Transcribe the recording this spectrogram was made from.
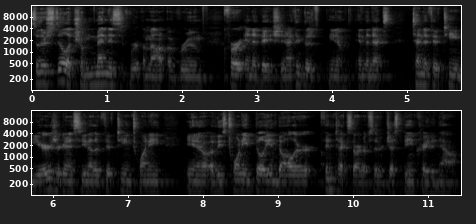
So there's still a tremendous r- amount of room for innovation. I think there's you know in the next ten to fifteen years, you're going to see another 15, 20 you know of these twenty billion dollar fintech startups that are just being created now,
